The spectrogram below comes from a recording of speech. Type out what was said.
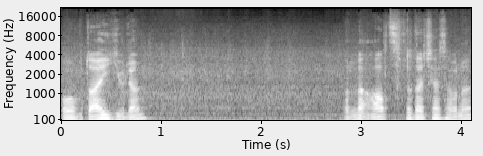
O bu daha iyi gibi lan. Valla alt sıfır da açarsa buna.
